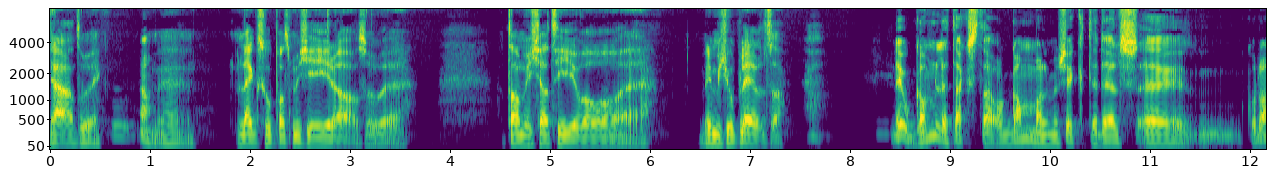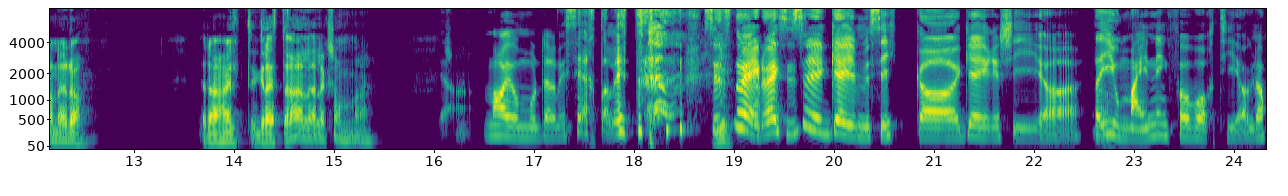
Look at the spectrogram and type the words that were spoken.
Ja, det tror jeg. Mm. Ja. Vi legger såpass mye i det, og så eh, tar mye av tida vår og eh, blir mye opplevelser. Ja. Det er jo gamle tekster og gammel musikk til dels. Eh, hvordan er det? Er det helt greit, da, eller liksom Ja, Vi har jo modernisert det litt, syns nå jeg. da. Jeg syns det er gøy musikk og gøy regi, og det gir jo mening for vår tid òg, da.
